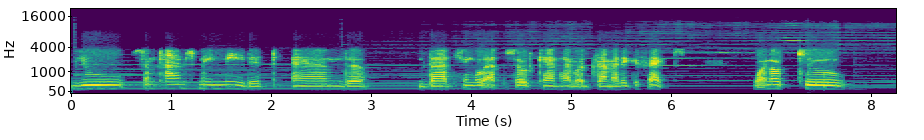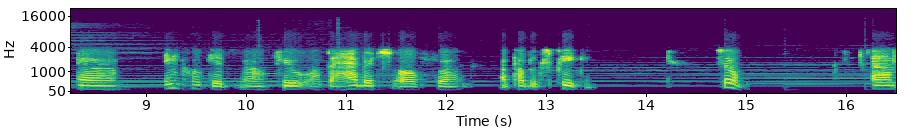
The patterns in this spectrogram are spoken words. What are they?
you sometimes may need it, and uh, that single episode can have a dramatic effect. Why not to uh, inculcate a few of the habits of uh, public speaking? So, um,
